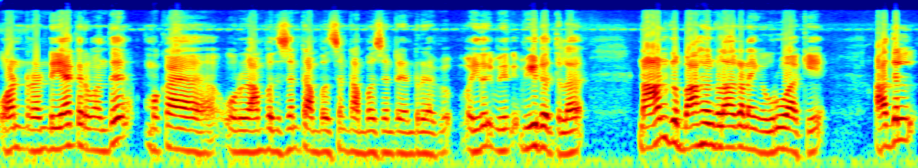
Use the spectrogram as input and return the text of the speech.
ஒன் ரெண்டு ஏக்கர் வந்து முக்கா ஒரு ஐம்பது சென்ட் ஐம்பது சென்ட் ஐம்பது சென்ட் என்ற வித- விகிதத்தில் நான்கு பாகங்களாக நீங்கள் உருவாக்கி அதில்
